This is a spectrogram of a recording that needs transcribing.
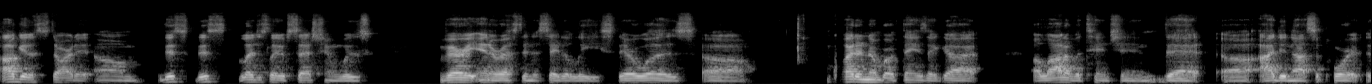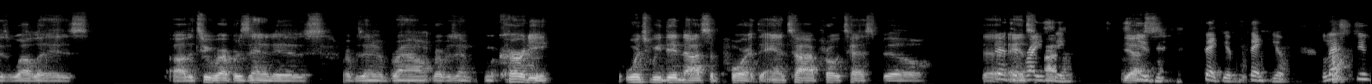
I'll get us started. Um, this, this legislative session was very interesting to say the least. There was uh, quite a number of things that got a lot of attention that uh, I did not support, as well as uh, the two representatives, Representative Brown, Representative McCurdy, which we did not support, the anti-protest bill. The anti- yes. Thank you, thank you. Let's do,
